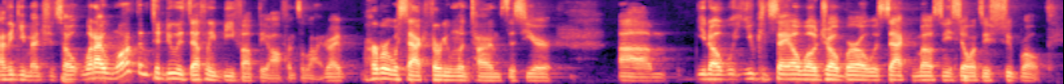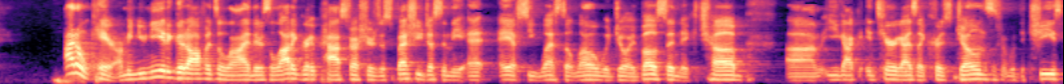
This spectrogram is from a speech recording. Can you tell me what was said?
I think you mentioned. So, what I want them to do is definitely beef up the offensive line, right? Herbert was sacked 31 times this year. Um, you know, you could say, oh, well, Joe Burrow was sacked the most and he still wants to Super Bowl. I don't care. I mean, you need a good offensive line. There's a lot of great pass rushers, especially just in the AFC West alone with Joey Bosa, Nick Chubb. Um, you got interior guys like Chris Jones with the Chiefs.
